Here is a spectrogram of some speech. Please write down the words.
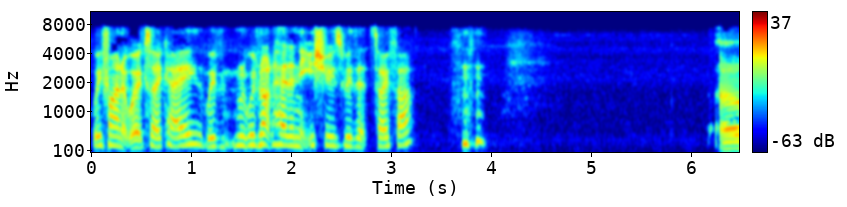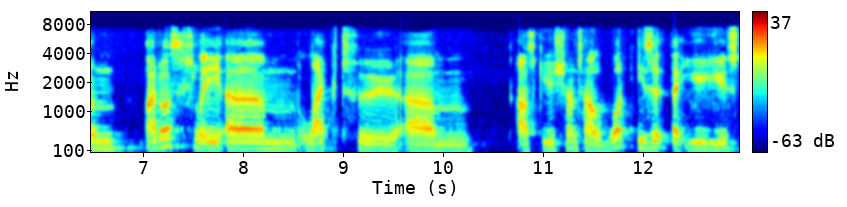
we find it works okay. We've we've not had any issues with it so far. Um, I'd actually um, like to um, ask you, Chantal, what is it that you use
